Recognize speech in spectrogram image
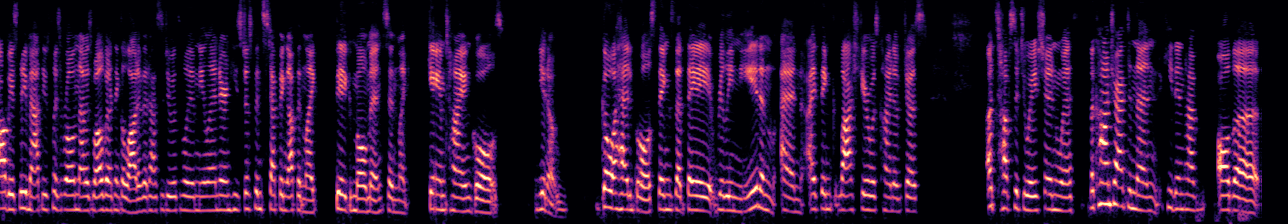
obviously Matthews plays a role in that as well, but I think a lot of it has to do with William Nylander, and he's just been stepping up in like big moments and like game tying goals. You know, go ahead goals, things that they really need. And and I think last year was kind of just a tough situation with the contract and then he didn't have all the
